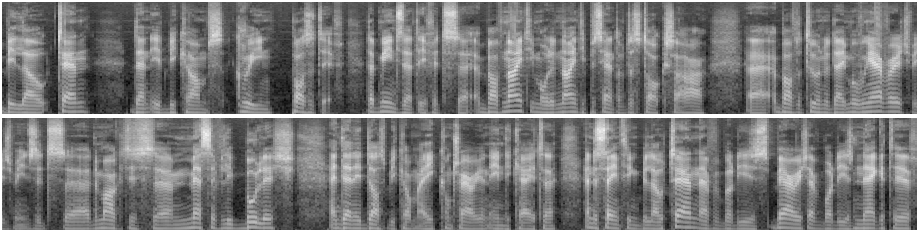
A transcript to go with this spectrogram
below 10, then it becomes green positive. That means that if it's uh, above 90, more than 90% of the stocks are uh, above the 200-day moving average, which means it's uh, the market is uh, massively bullish, and then it does become a contrarian indicator. And the same thing below 10, everybody is bearish, everybody is negative,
